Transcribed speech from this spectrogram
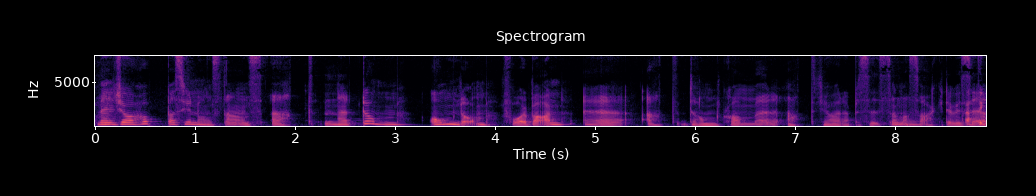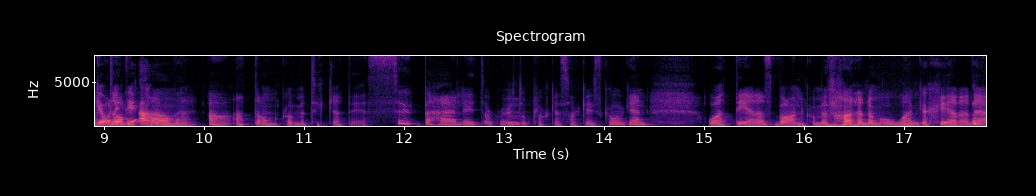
Men jag hoppas ju någonstans att när de, om de får barn, eh, att de kommer att göra precis samma sak. Det vill Mm. Att säga det går de lite i arv. kommer, ja, att de kommer tycka att det är superhärligt att gå ut och plocka saker i skogen. Och att deras barn kommer vara de oengagerade.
